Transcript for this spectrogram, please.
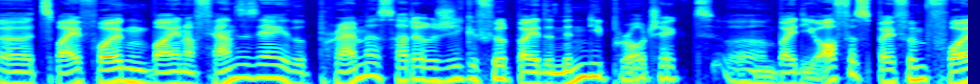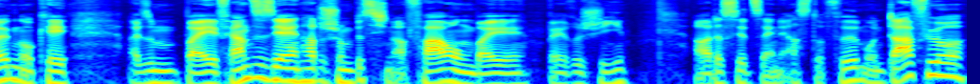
äh, zwei Folgen bei einer Fernsehserie. The Premise hat er Regie geführt, bei The Mindy Project, äh, bei The Office bei fünf Folgen. Okay, also bei Fernsehserien hat er schon ein bisschen Erfahrung bei, bei Regie, aber das ist jetzt sein erster Film. Und dafür,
